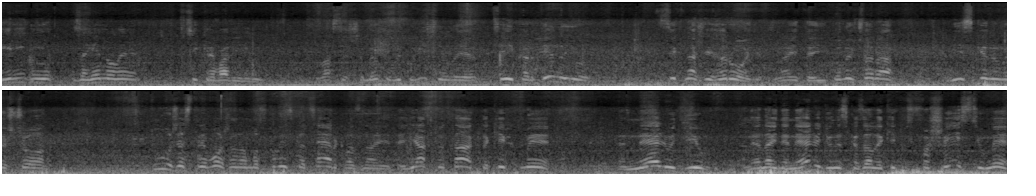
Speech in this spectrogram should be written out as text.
і рідні загинули в цій кривавій війні. Власне, що ми увіковічнили цією картиною цих наших героїв. Знаєте, і коли вчора мені скинули, що дуже стривожена московицька церква, знаєте, як то так, таких ми нелюдів, не не нелюдів, вони сказали, якихось фашистів ми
